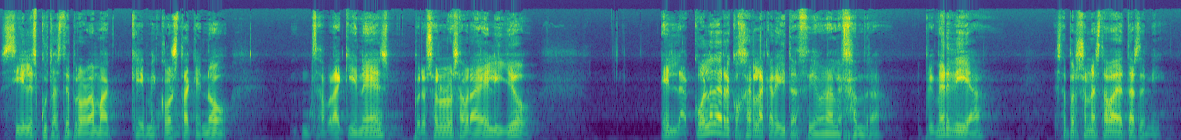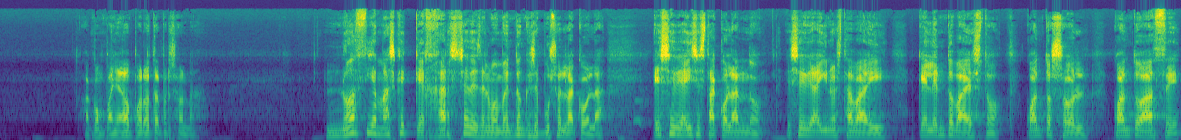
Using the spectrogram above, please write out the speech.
Si él escucha este programa, que me consta que no, sabrá quién es, pero solo lo sabrá él y yo. En la cola de recoger la acreditación, Alejandra, el primer día, esta persona estaba detrás de mí, acompañado por otra persona. No hacía más que quejarse desde el momento en que se puso en la cola. Ese de ahí se está colando, ese de ahí no estaba ahí, qué lento va esto, cuánto sol, cuánto hace,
